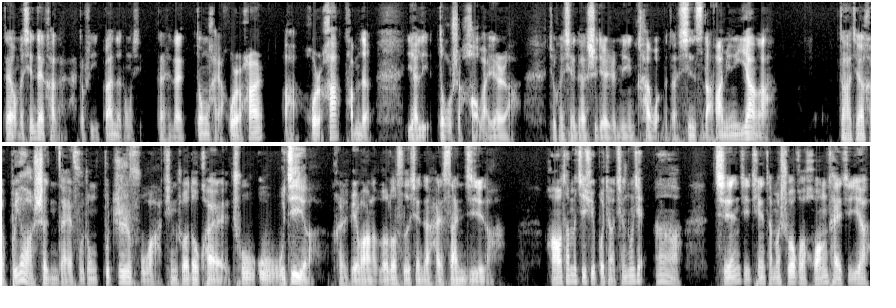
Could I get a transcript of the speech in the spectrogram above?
在我们现在看来都是一般的东西，但是在东海胡尔哈啊，胡尔哈他们的眼里都是好玩意儿啊，就跟现在世界人民看我们的新四大发明一样啊。大家可不要身在福中不知福啊！听说都快出五 G 了，可是别忘了俄罗斯现在还三 G 呢。好，咱们继续播讲青铜剑啊。前几天咱们说过，皇太极呀，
